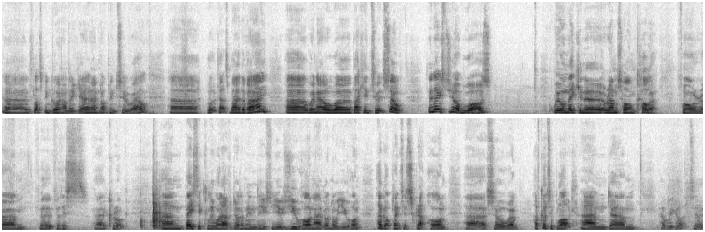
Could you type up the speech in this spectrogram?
Uh, lots been going on again. I've not been too well, uh, but that's by the by. Uh, we're now uh, back into it. So the next job was we were making a, a ram's horn collar for um, for, for this crook and basically what I've done, I mean they used to use ewe-horn, I've got no ewe-horn, I've got plenty of scrap horn, uh, so um, I've cut a block and um, have we got uh,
